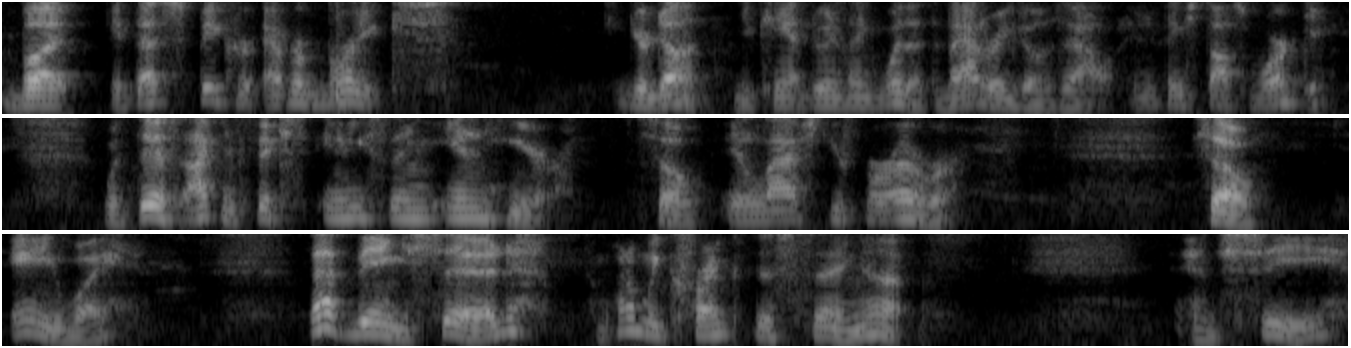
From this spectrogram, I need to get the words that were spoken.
But if that speaker ever breaks, you're done. You can't do anything with it. The battery goes out. Anything stops working. With this, I can fix anything in here. So it'll last you forever. So anyway, that being said, why don't we crank this thing up and see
